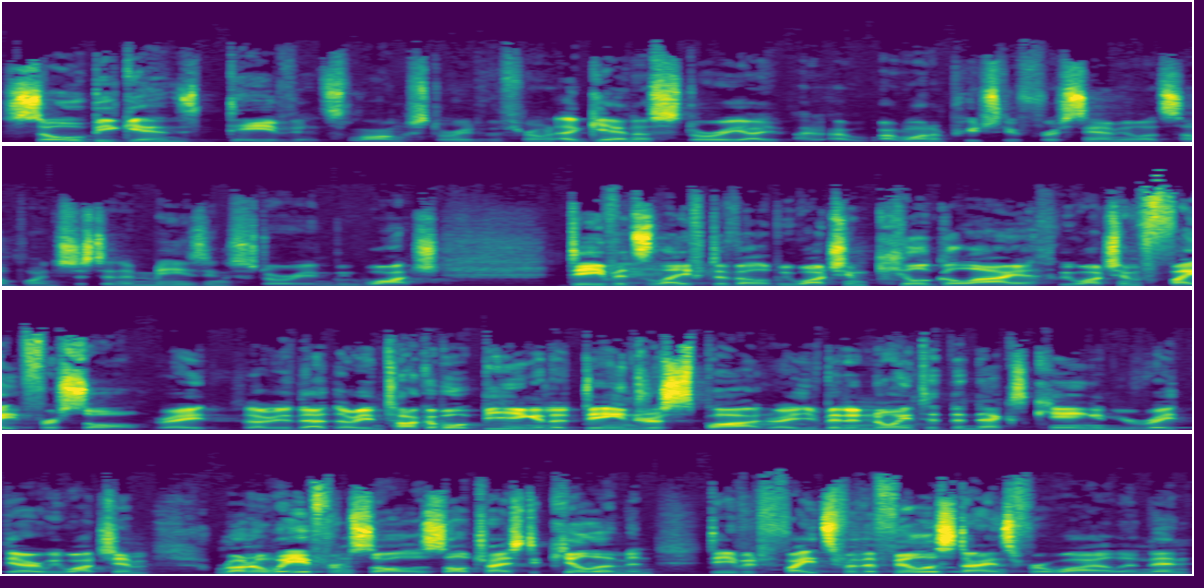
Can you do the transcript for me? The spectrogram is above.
So begins David's long story to the throne. Again, a story I, I, I want to preach through First Samuel at some point. It's just an amazing story. And we watch David's life develop. We watch him kill Goliath. We watch him fight for Saul, right? I mean, that, I mean, talk about being in a dangerous spot, right? You've been anointed the next king and you're right there. We watch him run away from Saul as Saul tries to kill him and David fights for the Philistines for a while. And then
